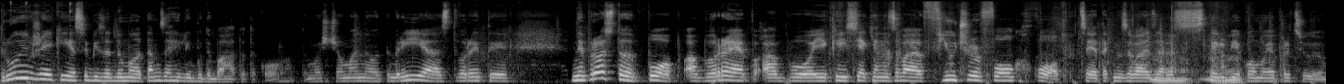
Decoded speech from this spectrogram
другий, вже який я собі задумала, там взагалі буде багато такого. Тому що в мене от мрія створити не просто поп або реп, або якийсь, як я називаю, future folk hop. Це я так називаю зараз стиль, в якому я працюю.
